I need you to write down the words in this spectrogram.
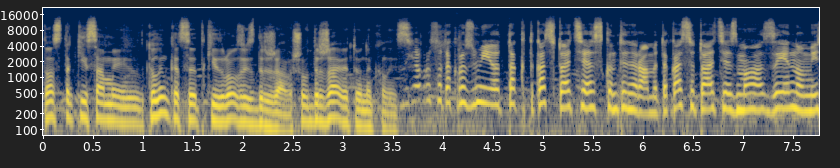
У нас такий самий калинка це такий розріз держави. Що в державі, то і на калинці. Я просто так розумію, так така ситуація з контейнерами, така ситуація з магазином, і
